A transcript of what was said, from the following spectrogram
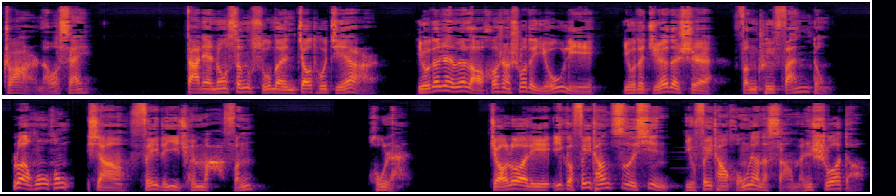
抓耳挠腮。大殿中僧俗们交头接耳，有的认为老和尚说的有理，有的觉得是风吹翻动，乱哄哄，像飞着一群马蜂。忽然，角落里一个非常自信又非常洪亮的嗓门说道。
